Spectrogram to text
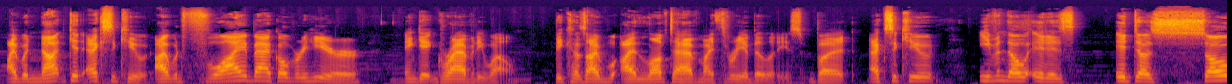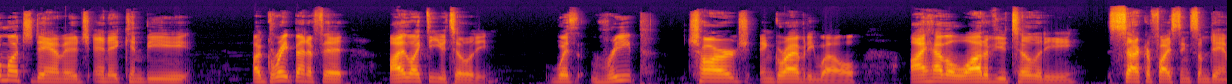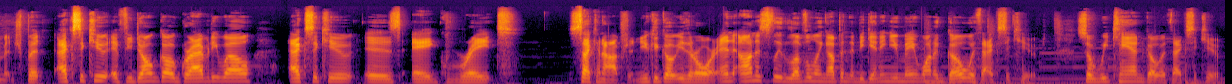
I would not get Execute. I would fly back over here and get Gravity Well because I, I love to have my three abilities. But Execute, even though it is it does so much damage and it can be a great benefit. I like the utility. With Reap, Charge, and Gravity Well, I have a lot of utility sacrificing some damage. But Execute, if you don't go Gravity Well, Execute is a great second option. You could go either or. And honestly, leveling up in the beginning, you may want to go with Execute. So we can go with Execute.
